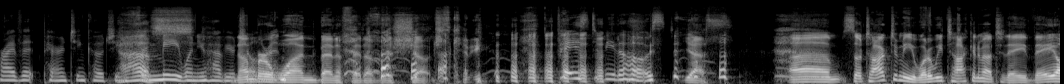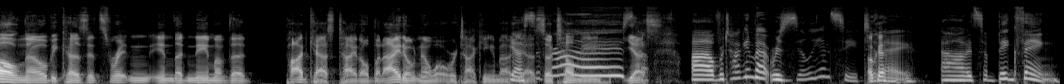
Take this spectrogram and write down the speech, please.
private parenting coaching from me when you have your Number children. one benefit of this show. Just kidding. pays to be the host. yes. Um, so talk to me. What are we talking about today? They all know because it's written in the name of the podcast title, but I don't know what we're talking about Yes, yet. So tell me. Yes. Uh, we're talking about resiliency Okay. today. Uh, it's a big thing.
